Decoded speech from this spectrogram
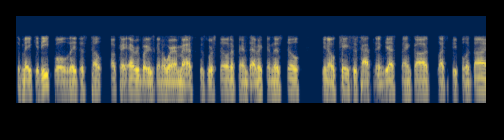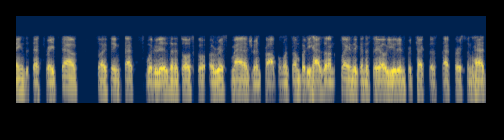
to make it equal, they just tell, okay, everybody's going to wear a mask because we're still in a pandemic and there's still you know, cases happening. Yes, thank God, less people are dying, the death rate's down. So I think that's what it is, and it's also a risk management problem. When somebody has it on the plane, they're going to say, "Oh, you didn't protect us." That person had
